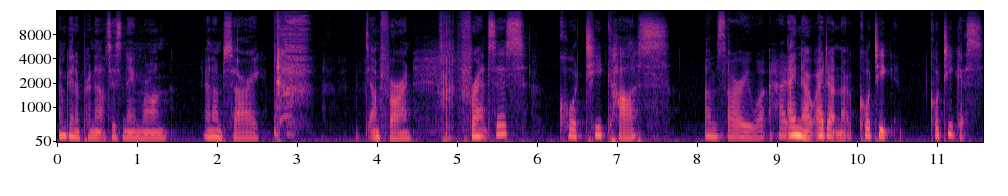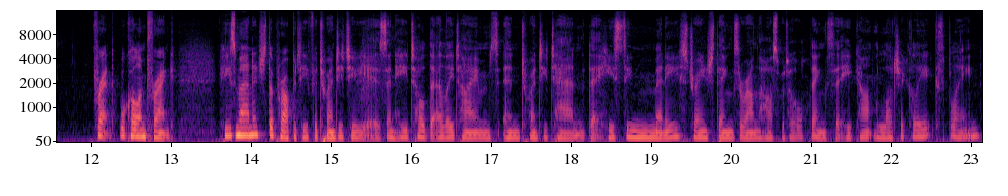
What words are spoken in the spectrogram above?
I'm going to pronounce his name wrong, and I'm sorry. I'm foreign. Francis Corticas. I'm sorry. What? How, I know, I don't know. Cortic, Corticus. Frank, we'll call him Frank. He's managed the property for 22 years, and he told the LA Times in 2010 that he's seen many strange things around the hospital, things that he can't logically explain.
